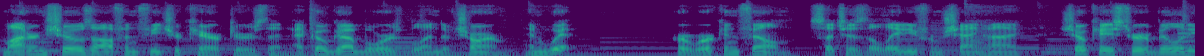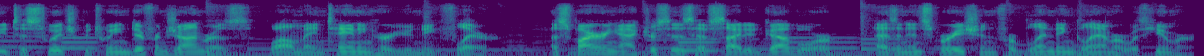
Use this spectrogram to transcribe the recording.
modern shows often feature characters that echo Gabor's blend of charm and wit. Her work in film, such as The Lady from Shanghai, showcased her ability to switch between different genres while maintaining her unique flair. Aspiring actresses have cited Gabor as an inspiration for blending glamour with humor,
